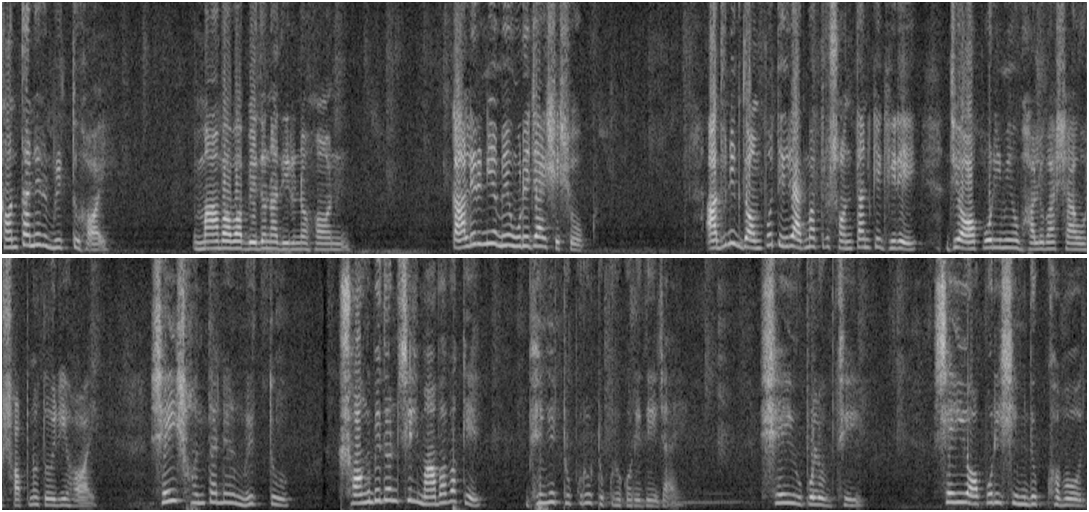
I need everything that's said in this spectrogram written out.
সন্তানের মৃত্যু হয়। মা বাবা বেদনাদীর্ণ হন। কালের নিয়মে উড়ে যায় সে শোক। আধুনিক দম্পতির একমাত্র সন্তানকে ঘিরে যে অপরিমেয় ভালোবাসা ও স্বপ্ন তৈরি হয়, সেই সন্তানের মৃত্যু সংবেদনশীল মা বাবাকে ভেঙে টুকরো টুকরো করে দিয়ে যায়। সেই উপলব্ধি, সেই অপরিসীম দুঃখবোধ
